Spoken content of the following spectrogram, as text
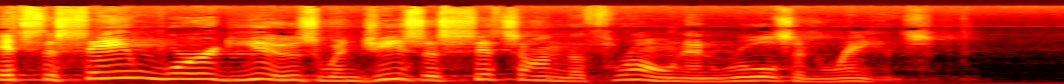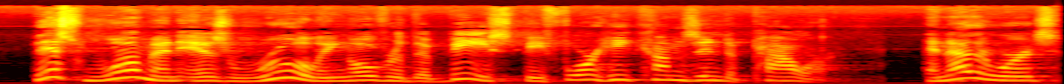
It's the same word used when Jesus sits on the throne and rules and reigns. This woman is ruling over the beast before he comes into power. In other words,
